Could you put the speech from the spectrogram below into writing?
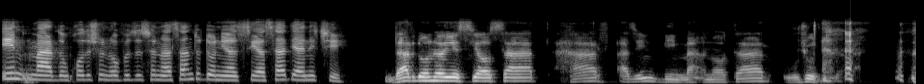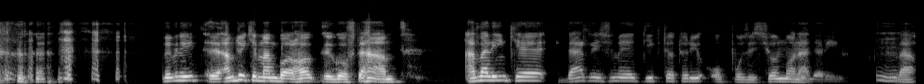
این مردم خودشون اپوزیسیون هستن تو دنیا سیاست یعنی چی؟ در دنیای سیاست حرف از این بیمعناتر وجود ببینید همونطور که من بارها گفتم اول اینکه در رژیم دیکتاتوری اپوزیسیون ما نداریم. و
